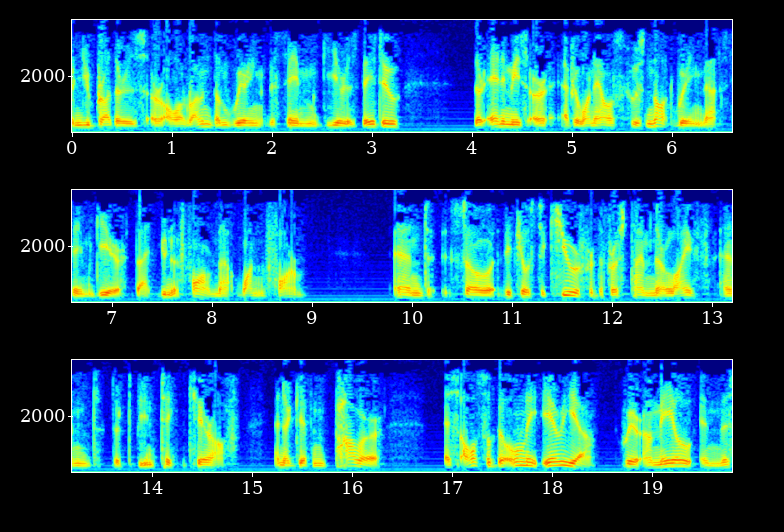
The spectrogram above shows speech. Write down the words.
Their new brothers are all around them wearing the same gear as they do. Their enemies are everyone else who's not wearing that same gear, that uniform, that one form and so they feel secure for the first time in their life and they're being taken care of and they're given power. It's also the only area where a male in this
